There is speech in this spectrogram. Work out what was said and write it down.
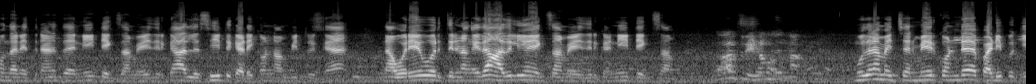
முந்தானத்து நடந்த நீட் எக்ஸாம் எழுதியிருக்கேன். அதில் சீட்டு கிடைக்கும்னு நம்பிட்டு இருக்கேன் நான் ஒரே ஒரு திருநங்கை தான் அதுலேயும் எக்ஸாம் எழுதியிருக்கேன் நீட் எக்ஸாம் முதலமைச்சர் மேற்கொண்ட படிப்புக்கு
